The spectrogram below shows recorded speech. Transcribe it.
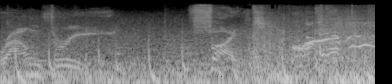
Round three. Fight.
